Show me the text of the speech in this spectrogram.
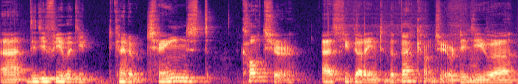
Uh, did you feel that you kind of changed culture as you got into the backcountry, or did you uh,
